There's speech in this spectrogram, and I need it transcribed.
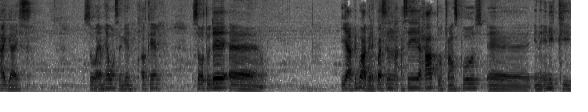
hi guys. So i'm here once again okay? So today uh yeah people have been requesting i say how to transpose uh in any key.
